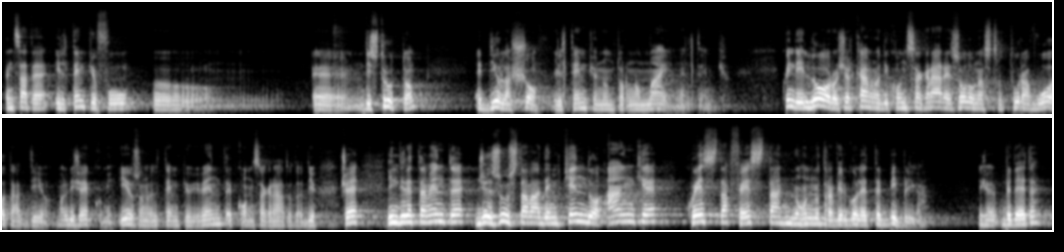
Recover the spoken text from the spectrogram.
pensate, il Tempio fu uh, eh, distrutto e Dio lasciò il Tempio e non tornò mai nel Tempio. Quindi loro cercavano di consacrare solo una struttura vuota a Dio, ma lui dice eccomi, io sono il Tempio vivente consacrato da Dio. Cioè indirettamente Gesù stava adempiendo anche questa festa non, tra virgolette, biblica. Dice, vedete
